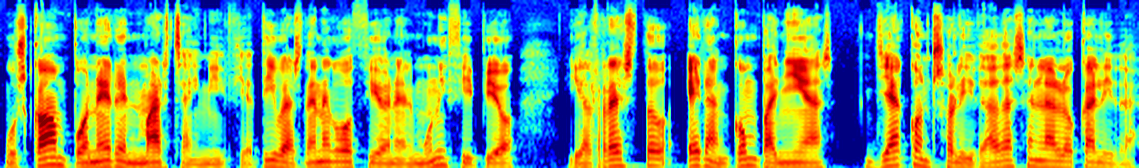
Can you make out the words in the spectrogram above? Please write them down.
buscaban poner en marcha iniciativas de negocio en el municipio y el resto eran compañías ya consolidadas en la localidad.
